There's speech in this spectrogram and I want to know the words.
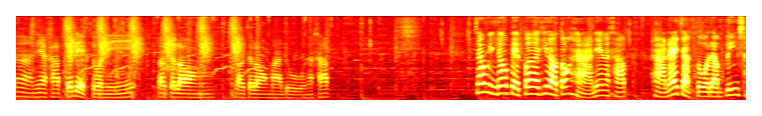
อ่าเนี่ยครับเจ้าเด็กตัวนี้เราจะลองเราจะลองมาดูนะครับ เจ้า Windows Paper ที่เราต้องหาเนี่ยนะครับ หาได้จากตัวดัมปลิ้งช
